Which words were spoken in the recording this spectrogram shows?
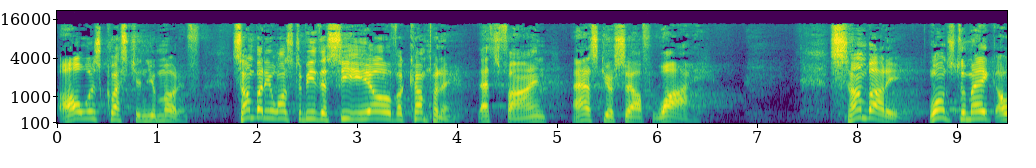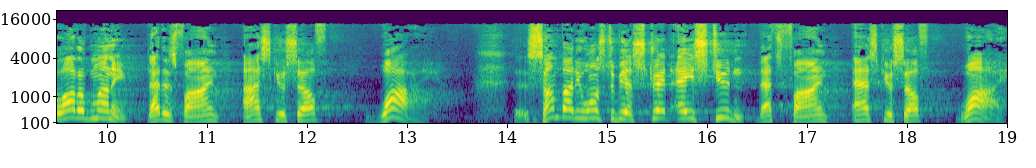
Always question your motive. Somebody wants to be the CEO of a company. That's fine. Ask yourself why. Somebody wants to make a lot of money. That is fine. Ask yourself why. Somebody wants to be a straight A student. That's fine. Ask yourself why.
